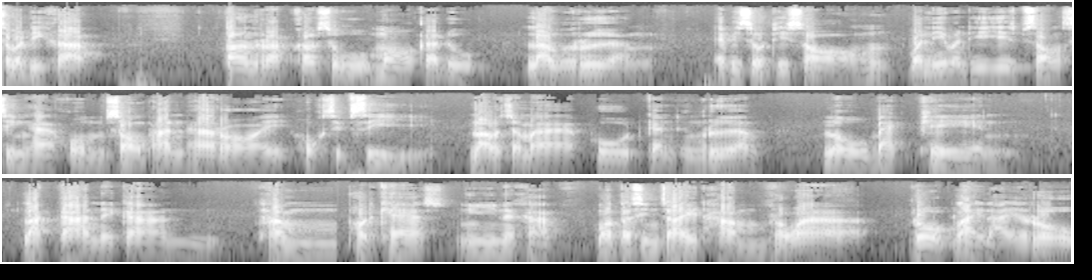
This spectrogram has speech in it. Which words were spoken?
สวัสดีครับ ต้อนรับเข้าสู่หมอกระดูกเล่าเรื่อง episode ที่ 2 วันนี้วันที่ 22 สิงหาคม 2564 เราจะมาพูดกันถึงเรื่อง low back pain หลักการในการทำพอดแคสต์นี้นะครับ หมอตัดสินใจทำเพราะว่าโรคหลาย ๆ โรค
